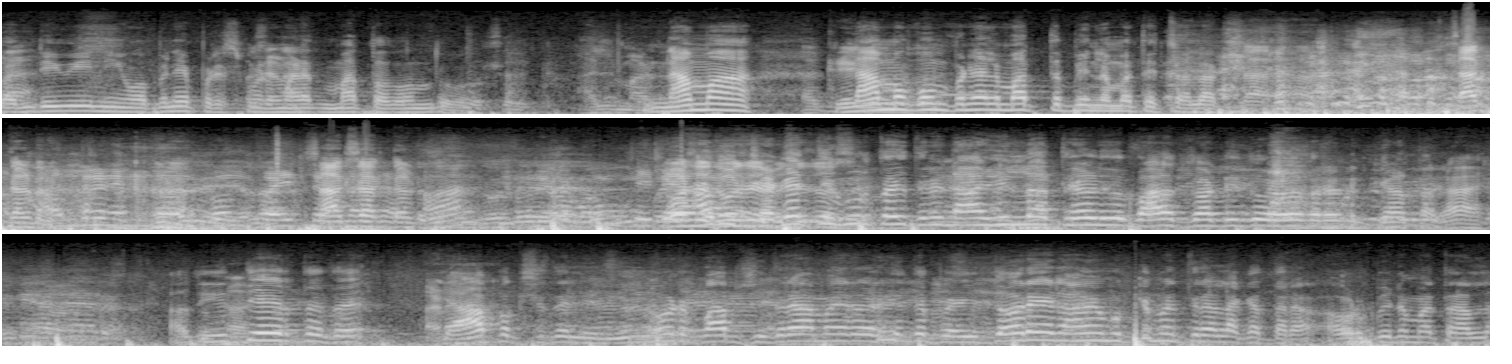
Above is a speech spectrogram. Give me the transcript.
ಬಂದೀವಿ ನೀವು ಒಬ್ಬನೇ ಪ್ರೆಸ್ಮೆಂಟ್ ಮಾಡೋದು ಮತ್ತೆ ಅದೊಂದು. ಅಲ್ಲಿ ಮಾಡಿ. ನಮ್ಮ ನಮ್ಮ ಗುಂಪಿನಲ್ಲಿ ಮತ್ತೆ ಭಿನ್ನ ಮತ್ತೆ ಚಲೋ. ಜಗತ್ತಿಗೆ ಗುರ್ತೈತ್ರಿ ನಾ ಇಲ್ಲ ಅಂತ ಹೇಳಿ ಭಾಳ ದೊಡ್ಡದು ಹೇಳಿದ್ರೆ ಕೇಳ್ತಾರ. ಅದು ಇದ್ದೇ ಇರ್ತದೆ. ಯಾವ ಪಕ್ಷದಲ್ಲಿ ಇಲ್ಲಿ. ನೋಡಿ ಪಾಪ ಸಿದ್ದರಾಮಯ್ಯವ್ರ ಹಿಂದೆ ಇದ್ದವರೇ ನಾವೇ ಮುಖ್ಯಮಂತ್ರಿ ಅಲ್ಲಕತ್ತಾರ ಅವ್ರ ಭಿನ್ನ ಮತ ಅಲ್ಲ.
